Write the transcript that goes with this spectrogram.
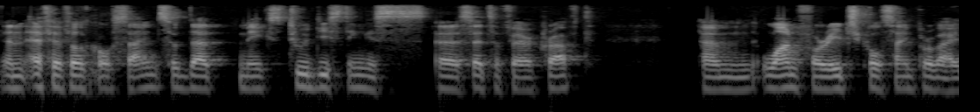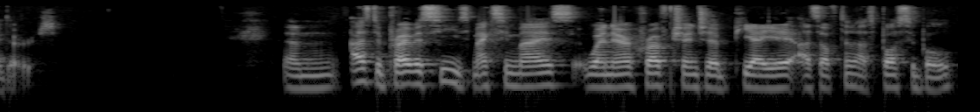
and FFL call sign, so that makes two distinct sets of aircraft, um, one for each call sign providers. Um, as the privacy is maximized when aircraft change a PIA as often as possible,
